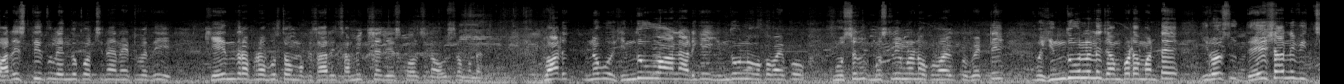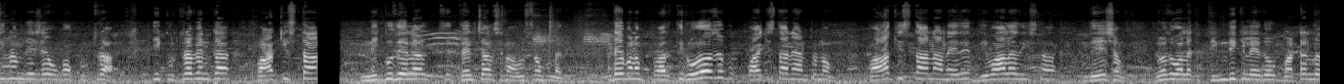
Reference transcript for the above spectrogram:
పరిస్థితులు ఎందుకు వచ్చినాయి అనేటువంటిది కేంద్ర ప్రభుత్వం ఒకసారి సమీక్ష చేసుకోవాల్సిన అవసరం ఉన్నది. వాడు నువ్వు హిందువు అని అడిగి హిందువులను ఒకవైపు ముస్లిం ముస్లింలను ఒకవైపు పెట్టి హిందువులను చంపడం అంటే ఈరోజు దేశాన్ని విచ్ఛిన్నం చేసే ఒక కుట్ర. ఈ కుట్ర వెనుక పాకిస్తాన్ నిగ్గుదేలా తేల్చాల్సిన అవసరం ఉన్నది. అంటే మనం ప్రతిరోజు పాకిస్తాన్ అంటున్నాం. పాకిస్తాన్ అనేది దివాలా తీసిన దేశం. ఈరోజు వాళ్ళకి తిండికి లేదు బట్టలు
